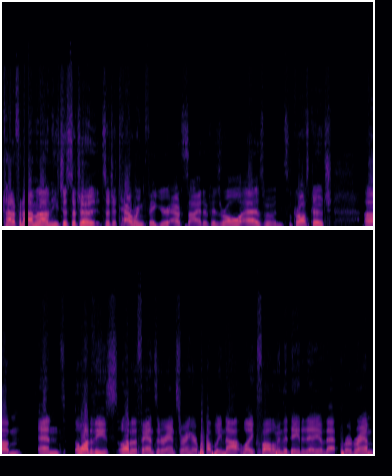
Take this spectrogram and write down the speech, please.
kind of phenomenon. He's just such a such a towering figure outside of his role as women's lacrosse coach. Um, and a lot of these a lot of the fans that are answering are probably not like following the day to day of that program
